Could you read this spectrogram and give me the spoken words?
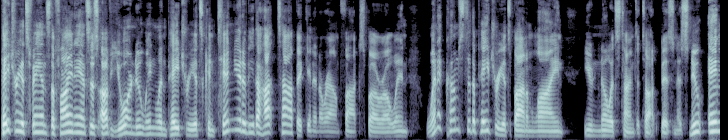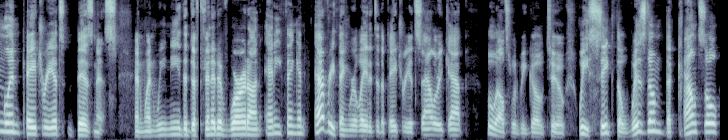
Patriots fans, the finances of your New England Patriots continue to be the hot topic in and around Foxborough. And when it comes to the Patriots' bottom line, you know it's time to talk business. New England Patriots business. And when we need the definitive word on anything and everything related to the Patriots salary cap, who else would we go to? We seek the wisdom, the counsel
